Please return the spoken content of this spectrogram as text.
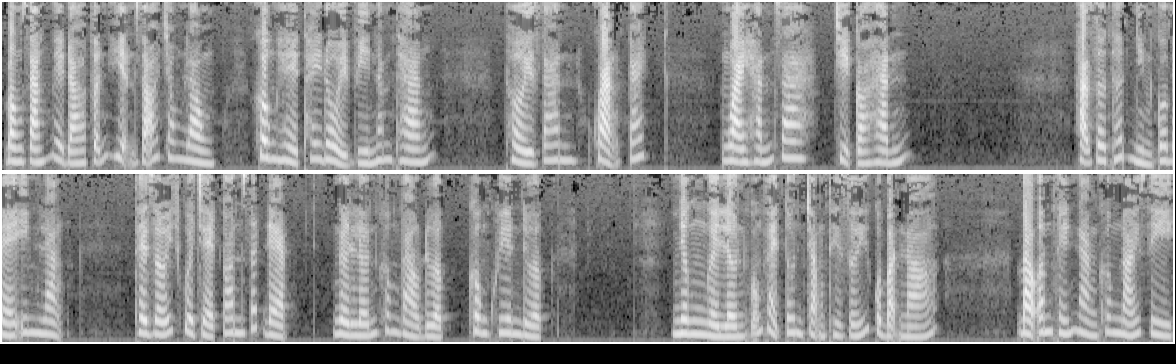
bóng dáng người đó vẫn hiện rõ trong lòng, không hề thay đổi vì năm tháng. Thời gian, khoảng cách, ngoài hắn ra, chỉ có hắn. Hạ sơ thất nhìn cô bé im lặng. Thế giới của trẻ con rất đẹp, người lớn không vào được, không khuyên được. Nhưng người lớn cũng phải tôn trọng thế giới của bọn nó. Bảo âm thấy nàng không nói gì,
